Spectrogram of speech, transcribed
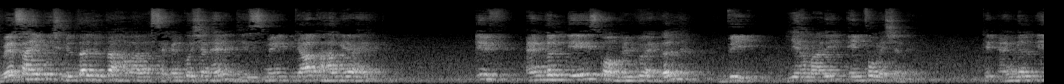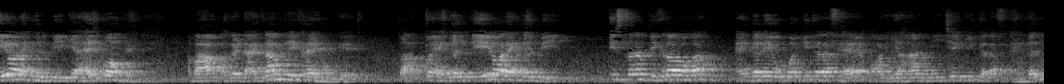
वैसा ही कुछ मिलता जुलता हमारा सेकंड क्वेश्चन है, जिसमें क्या कहा गया है? If angle A is congruent to angle B ये हमारी इंफॉर्मेशन है कि एंगल ए और एंगल बी क्या है? कॉन्ग्रेंट है। अब आप अगर डायग्राम देख रहे होंगे तो आपको एंगल ए और एंगल बी इस तरफ़ दिख रहा होगा। एंगल ए ऊपर की तरफ़ है और यहाँ नीचे की तरफ़ एंगल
